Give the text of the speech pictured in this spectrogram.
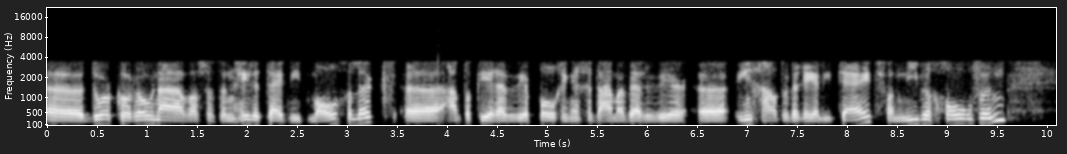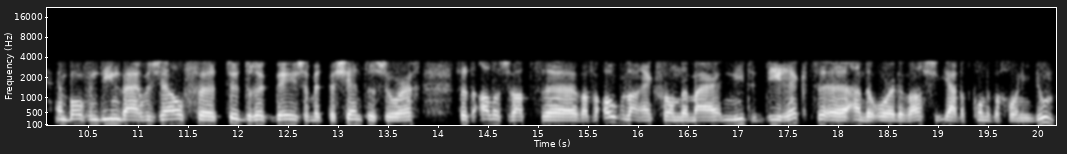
Uh, door corona was dat een hele tijd niet mogelijk. Een uh, aantal keren hebben we weer pogingen gedaan, maar werden we weer ingehaald door de realiteit van nieuwe golven. En bovendien waren we zelf uh, te druk bezig met patiëntenzorg. Zodat alles wat, uh, wat we ook belangrijk vonden, maar niet direct uh, aan de orde was, ja, dat konden we gewoon niet doen.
